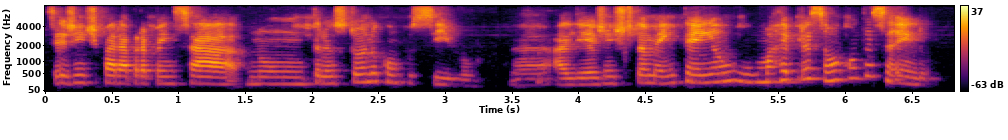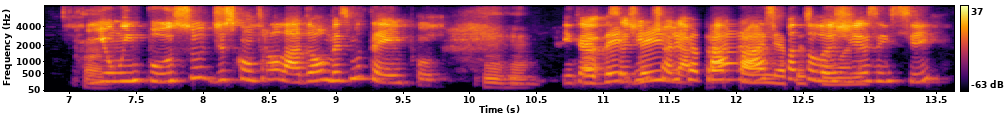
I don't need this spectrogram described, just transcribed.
se a gente parar para pensar num transtorno compulsivo, né, ali a gente também tem uma repressão acontecendo. E um impulso descontrolado ao mesmo tempo. Uhum. Então, é de, se a gente olhar para as patologias pessoa, né? em si,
